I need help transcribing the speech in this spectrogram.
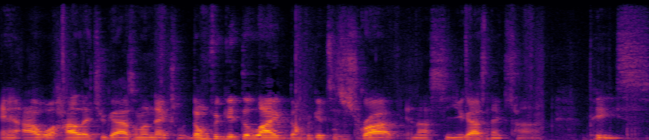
and I will at you guys on the next one. Don't forget to like, don't forget to subscribe, and I'll see you guys next time. Peace.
